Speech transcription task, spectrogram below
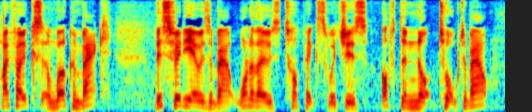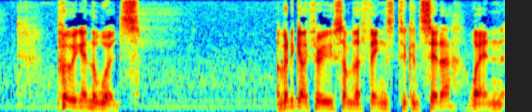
Hi folks and welcome back. This video is about one of those topics which is often not talked about, pooing in the woods. I'm going to go through some of the things to consider when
